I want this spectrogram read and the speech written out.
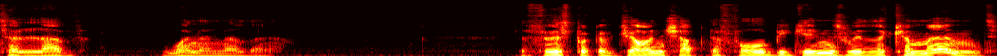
to love one another. The first book of John, chapter 4, begins with the command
